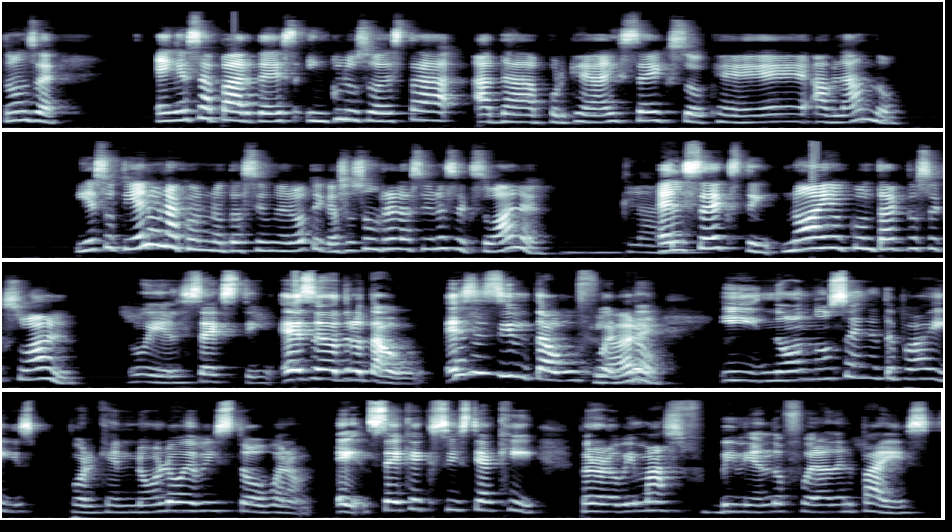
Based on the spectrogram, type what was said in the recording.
Entonces, en esa parte es incluso esta porque hay sexo que es hablando. Y eso tiene una connotación erótica, eso son relaciones sexuales. El sexting, no hay un contacto sexual. Uy, el sexting, ese es otro tabú. Ese sí es un tabú fuerte. Claro. Y no, no sé en este país, porque no lo he visto, bueno, eh, sé que existe aquí, pero lo vi más viviendo fuera del país.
